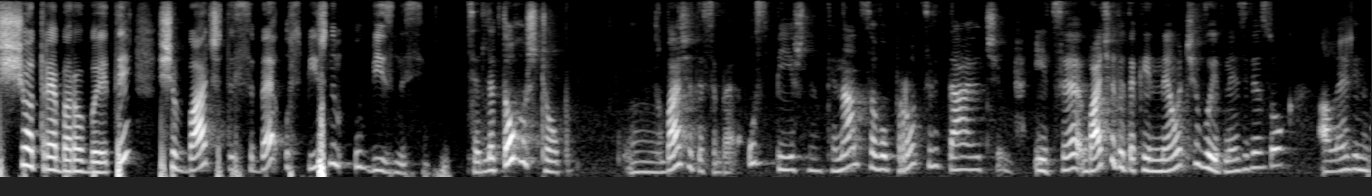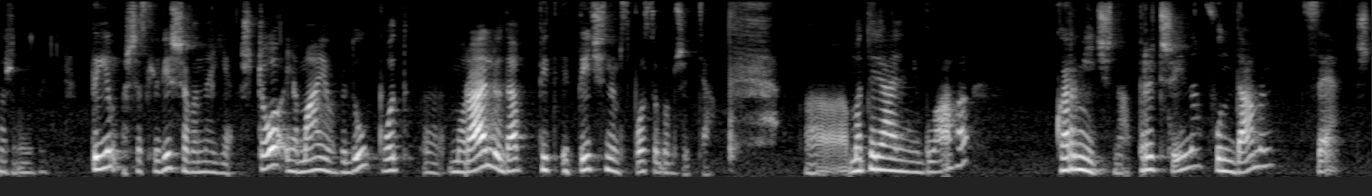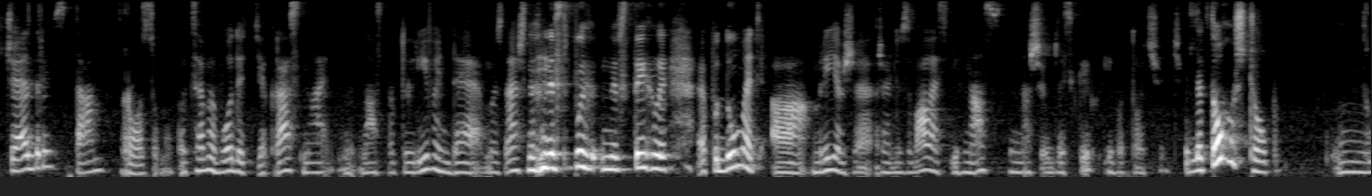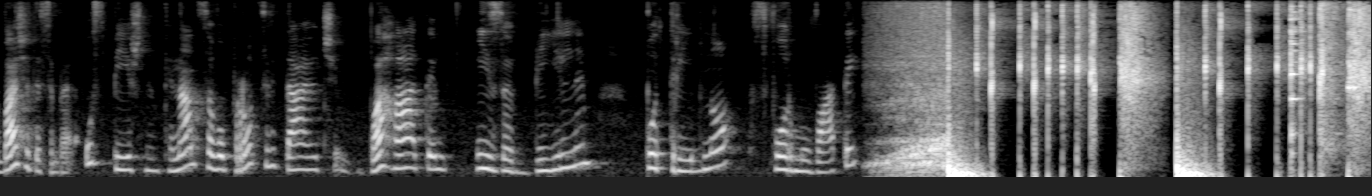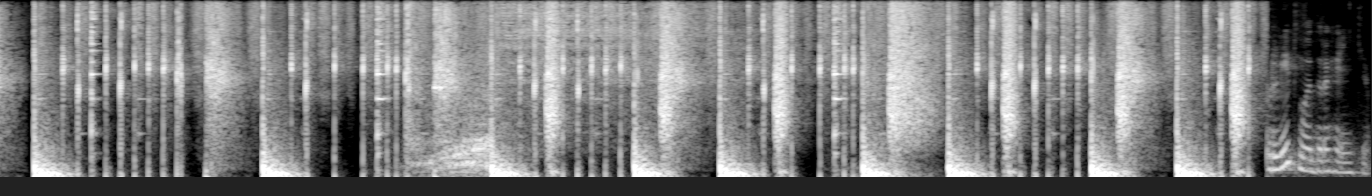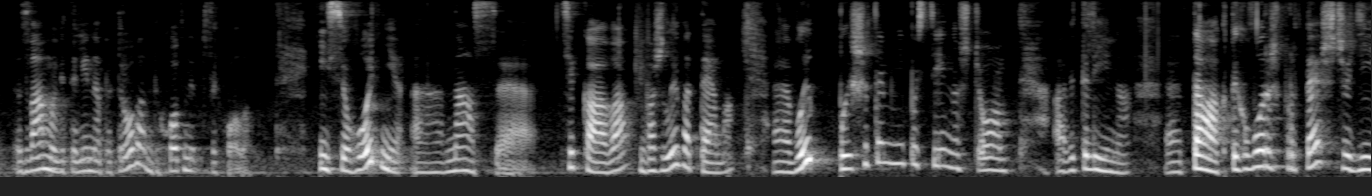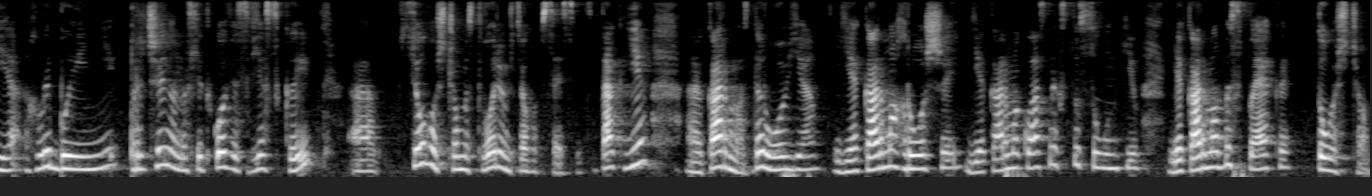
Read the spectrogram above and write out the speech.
що треба робити, щоб бачити себе успішним у бізнесі? Це для того, щоб бачити себе успішним, фінансово процвітаючим. І це бачити такий неочевидний зв'язок, але він важливий. Тим щасливіше вона є. Що я маю в виду під е, мораллю, да, під етичним способом життя. Е, Матеріальні блага, кармічна причина, фундамент це щедрий стан розуму. Оце виводить якраз на нас на той рівень, де ми знаєш, не, не, не встигли подумати, а мрія вже реалізувалась і в нас, і в наших близьких, і в оточуючих. Для того, щоб бачити себе успішним, фінансово процвітаючим, багатим, ізобільним, потрібно сформувати Привіт, мої дорогенькі! З вами Віталіна Петрова, духовний психолог. І сьогодні е, в нас е, цікава, важлива тема. Е, Ви пишете мені постійно, що Віталіна, так, ти говориш про те, що є глибинні причинно-наслідкові зв'язки всього, що ми створюємо в цього всесвіті. Так, є карма здоров'я, є карма грошей, є карма класних стосунків, є карма безпеки тощо.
